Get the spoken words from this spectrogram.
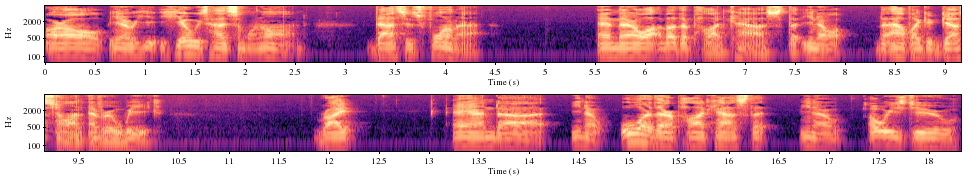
are all, you know, he, he always has someone on. That's his format. And there are a lot of other podcasts that, you know, that have like a guest on every week. Right? And, uh, you know, or there are podcasts that, you know, always do,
